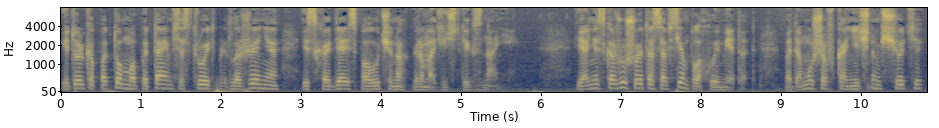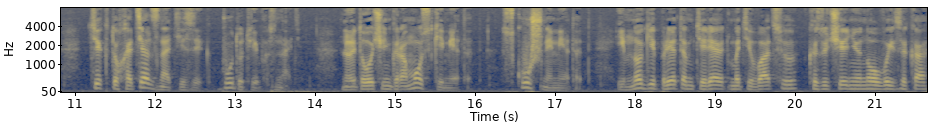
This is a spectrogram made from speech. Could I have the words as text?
И только потом мы пытаемся строить предложения, исходя из полученных грамматических знаний. Я не скажу, что это совсем плохой метод, потому что в конечном счете те, кто хотят знать язык, будут его знать. Но это очень громоздкий метод, скучный метод, и многие при этом теряют мотивацию к изучению нового языка,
